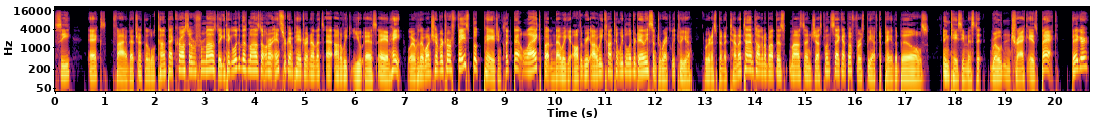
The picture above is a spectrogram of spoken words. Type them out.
CX5. That's right, the little compact crossover from Mazda. You can take a look at this Mazda on our Instagram page right now. That's at Autoweek USA. And hey, whatever they want, head over to our Facebook page and click that like button. That way, get all the great Autoweek content we deliver daily sent directly to you. We're going to spend a ton of time talking about this Mazda in just one second, but first, we have to pay the bills. In case you missed it, Road and Track is back. Bigger,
